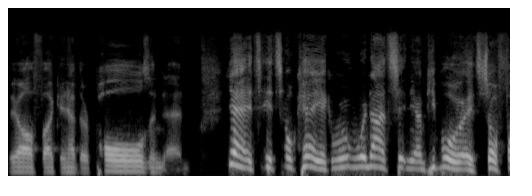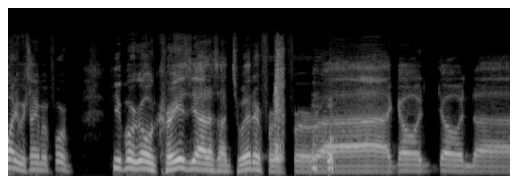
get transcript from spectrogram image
they all fucking have their poles and, and yeah, it's it's okay. Like, we're, we're not sitting here. And people, it's so funny. We are talking before. People are going crazy on us on Twitter for for uh, going going uh,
